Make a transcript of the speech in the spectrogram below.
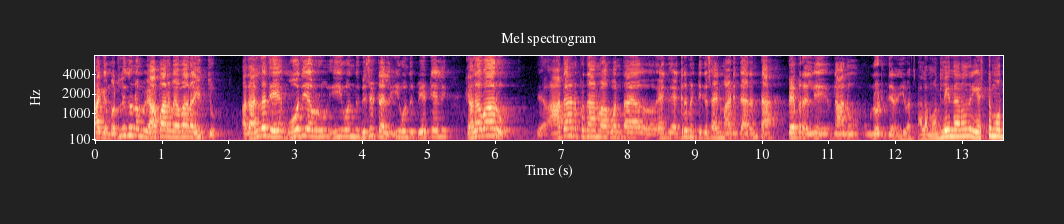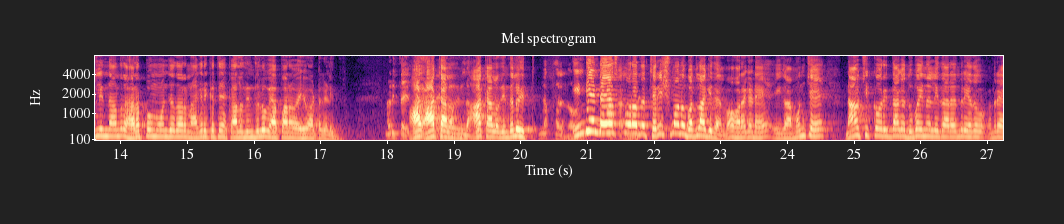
ಹಾಗೆ ಮೊದಲಿಂದ ನಮ್ಮ ವ್ಯಾಪಾರ ವ್ಯವಹಾರ ಇತ್ತು. ಅದಲ್ಲದೆ ಮೋದಿ ಅವರು ಈ ಒಂದು ವಿಸಿಟಲ್ಲಿ ಈ ಒಂದು ಭೇಟಿಯಲ್ಲಿ ಕೆಲವಾರು ಆದಾನ ಪ್ರದಾನವಾಗುವಂತಹ ಅಗ್ರಿಮೆಂಟ್ಗೆ ಸೈನ್ ಮಾಡಿದ್ದಾರೆ ಅಂತ ಪೇಪರ್ ಅಲ್ಲಿ ನಾನು ನೋಡಿದ್ದೇನೆ ಇವತ್ತು. ಅಲ್ಲ ಮೊದಲಿಂದ ಅಂದ್ರೆ ಎಷ್ಟು ಮೊದಲಿಂದ ಅಂದ್ರೆ ಹರಪ್ಪ ಮೊಹಂಜದಾರ ನಾಗರಿಕತೆಯ ಕಾಲದಿಂದಲೂ ವ್ಯಾಪಾರ ವಹಿವಾಟುಗಳಿದ್ವು. ಆ ಆ ಕಾಲದಿಂದ ಆ ಕಾಲದಿಂದಲೂ ಇತ್ತು. ಇಂಡಿಯನ್ ಡಯಾಸ್ಪೋರಾದ ಚರಿಷ್ಮಾನು ಬದಲಾಗಿದೆ ಅಲ್ವಾ? ಹೊರಗಡೆ ಈಗ ಮುಂಚೆ ನಾವು ಚಿಕ್ಕವರಿದ್ದಾಗ ದುಬೈನಲ್ಲಿದ್ದಾರೆ ಅಂದ್ರೆ ಅದು ಅಂದ್ರೆ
